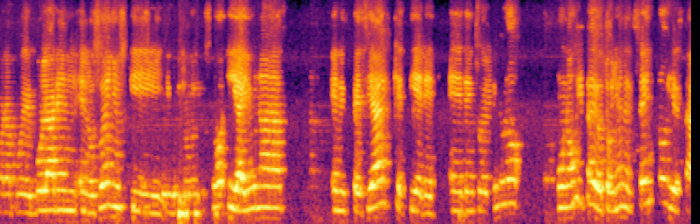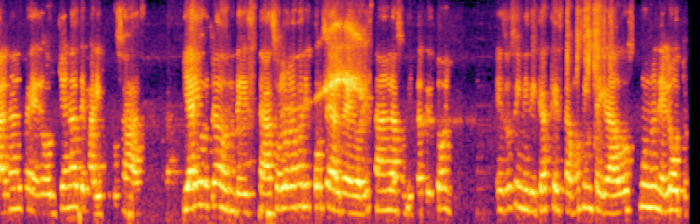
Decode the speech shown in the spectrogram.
para poder volar en, en los sueños y, y, hay una en especial que tiene eh, dentro del libro una hojita de otoño en el centro y están alrededor llenas de mariposas y hay otra donde está solo la mariposa y alrededor están las hojitas de otoño. Eso significa que estamos integrados uno en el otro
